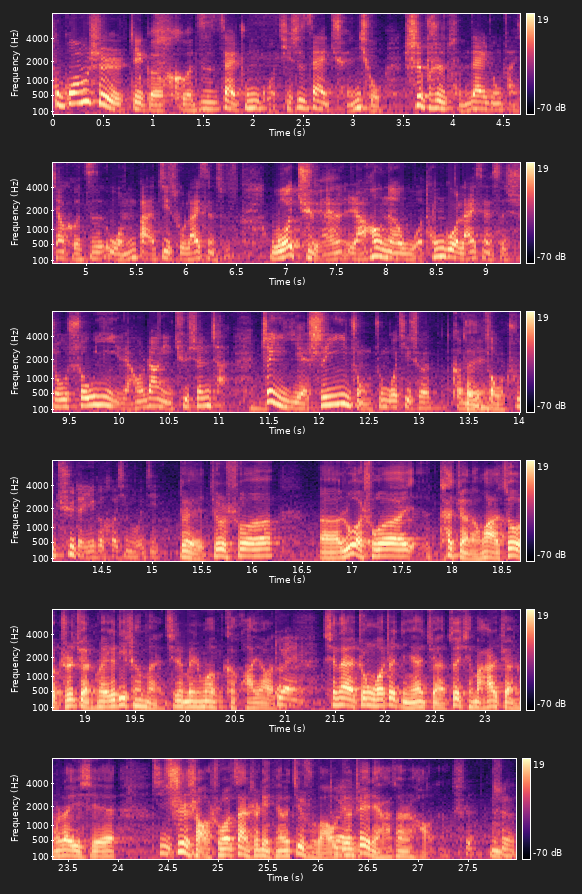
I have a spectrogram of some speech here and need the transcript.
不光是这个合资在中国，其实在全球是不是存在一种反向合资？我们把技术 license 我卷，然后呢，我通过 license 收收益，然后让你去生产，这也是一种中国汽车可能走出去的一个核心逻辑。对，就是说。呃，如果说太卷的话，最后只卷出来一个低成本，其实没什么可夸耀的。对，现在中国这几年卷，最起码还是卷出来一些，至少说暂时领先的技术吧。我觉得这一点还算是好的。是是，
